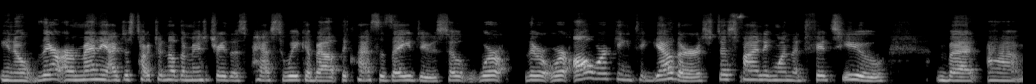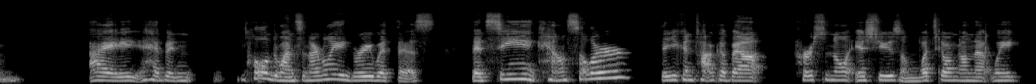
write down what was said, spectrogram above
you know there are many i just talked to another ministry this past week about the classes they do so we're there we're all working together it's just finding one that fits you but um, i have been told once and i really agree with this that seeing a counselor that you can talk about personal issues and what's going on that week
